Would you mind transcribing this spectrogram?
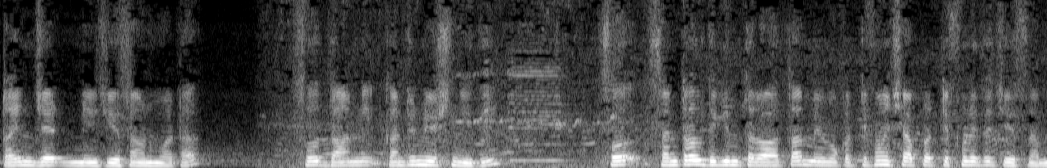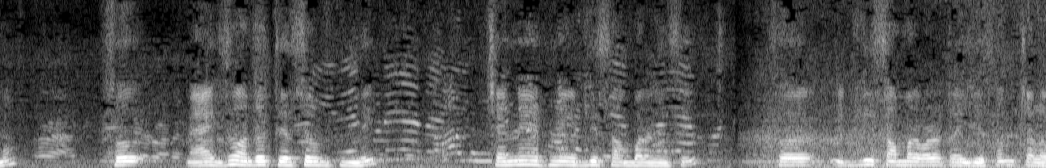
ట్రైన్ జర్నీ చేసామన్నమాట సో దాన్ని కంటిన్యూషన్ ఇది. సో సెంట్రల్ దిగిన తర్వాత మేము ఒక టిఫిన్ షాప్లో టిఫిన్ అయితే చేసాము సో మ్యాక్సిమం అందరూ తెలిసే ఉంటుంది. చెన్నై అంటేనే ఇడ్లీ సాంబార్ అనేసి. సో ఇడ్లీ సాంబార్ కూడా ట్రై చేసాం చాలా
